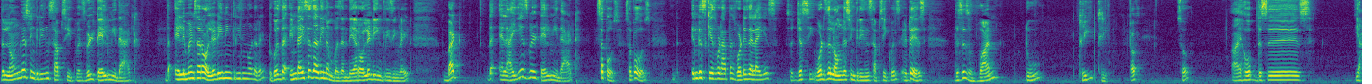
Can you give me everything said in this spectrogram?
The longest increasing subsequence will tell me that the elements are already in increasing order, right? Because the indices are the numbers and they are already increasing, right? But the LIS will tell me that, suppose, suppose, in this case, what happens? What is LIS? So just see, what is the longest increasing subsequence? It is, this is 1, 2, 3, 3. Okay. So I hope this is, yeah,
